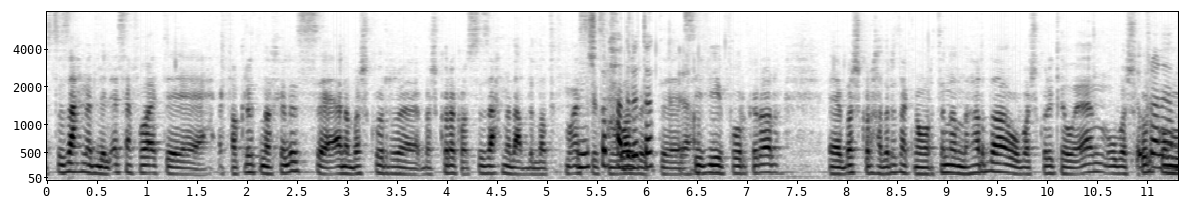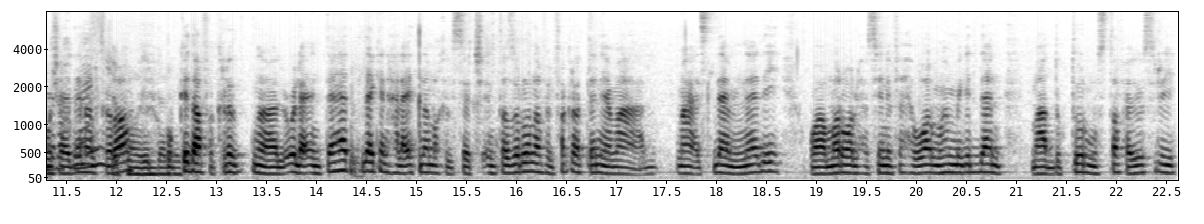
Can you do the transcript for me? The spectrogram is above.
أستاذ أحمد للأسف وقت فقرتنا خلص. أنا بشكر بشكرك أستاذ أحمد عبد اللطيف مؤسس نشكر حضرتك. CV for career بشكر حضرتك نورتنا النهارده وبشكرك يا وئام وبشكركم مشاهدينا الكرام. وبكده فقرتنا الأولى انتهت لكن حلقتنا ما خلصتش. انتظرونا في الفقرة الثانية مع مع إسلام نادي ومروة الحسيني في حوار مهم جدا مع الدكتور مصطفى يسري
